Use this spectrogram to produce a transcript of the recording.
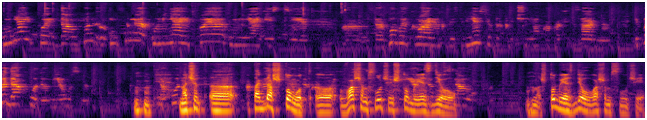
У меня ИП, да, ИП, у меня ИП, у меня есть и э, торговый эквайринг, то есть у меня все подключено как официально. ИП дохода у меня устно. Угу. Значит, э, тогда что вот, э, в вашем случае, что бы я сделал? Что бы я сделал в вашем случае?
